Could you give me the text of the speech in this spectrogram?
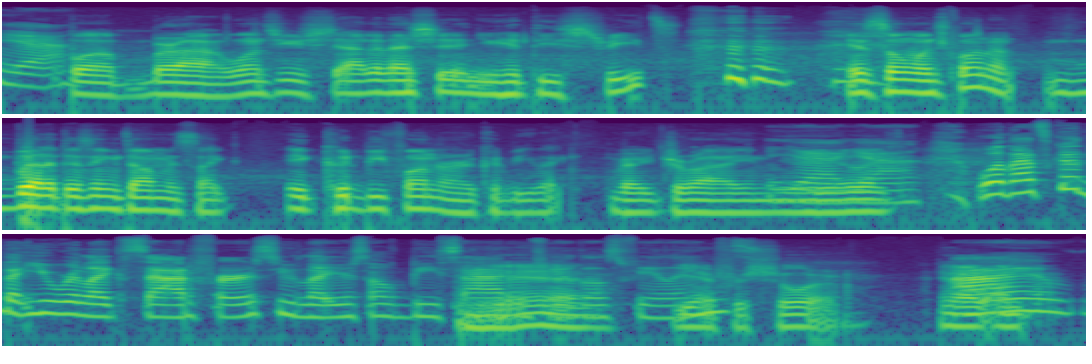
Yeah. But bruh, once you shatter that shit and you hit these streets, it's so much fun. But at the same time, it's like it could be fun or it could be like very dry and you're Yeah, like, yeah. Well, that's good that you were like sad first. You let yourself be sad and Yeah. feel those feelings. yeah, for sure. You know, I'm-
